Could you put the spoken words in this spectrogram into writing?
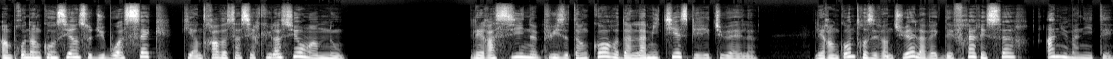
en prenant conscience du bois sec qui entrave sa circulation en nous. Les racines puisent encore dans l'amitié spirituelle, les rencontres éventuelles avec des frères et sœurs en humanité.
